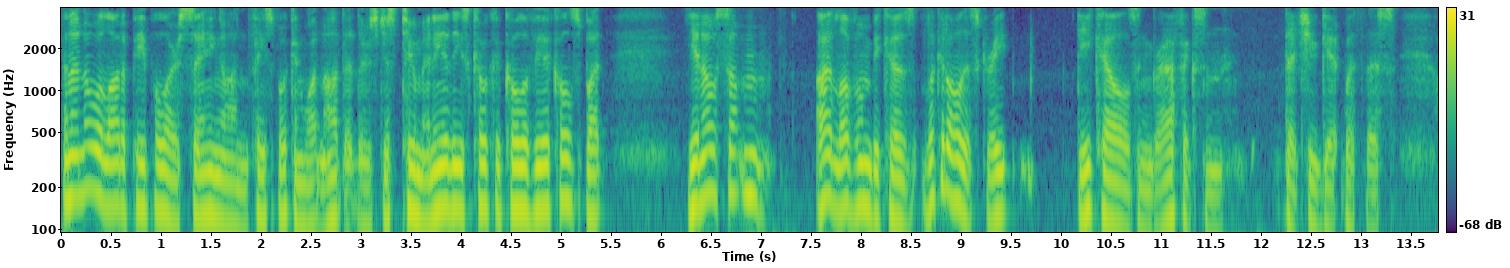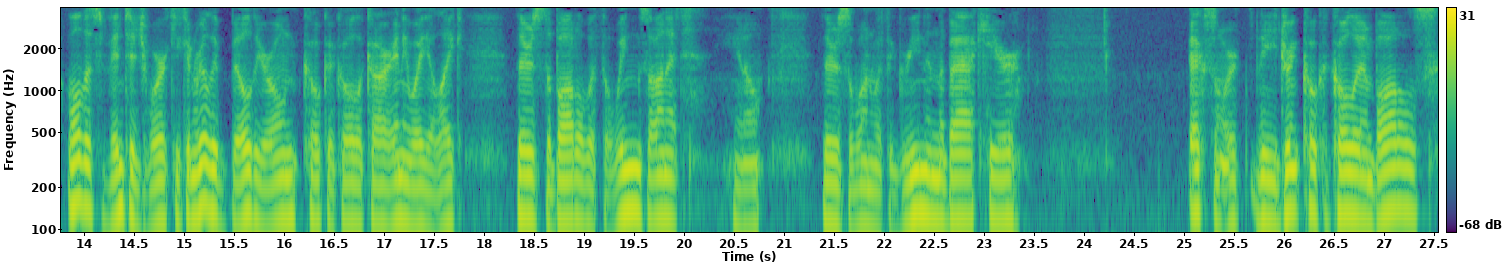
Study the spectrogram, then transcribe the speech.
And I know a lot of people are saying on Facebook and whatnot that there's just too many of these Coca Cola vehicles, but you know something? I love them because look at all this great decals and graphics and that you get with this all this vintage work. You can really build your own Coca-Cola car any way you like. There's the bottle with the wings on it, you know. There's the one with the green in the back here. Excellent work. The drink Coca-Cola in bottles.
